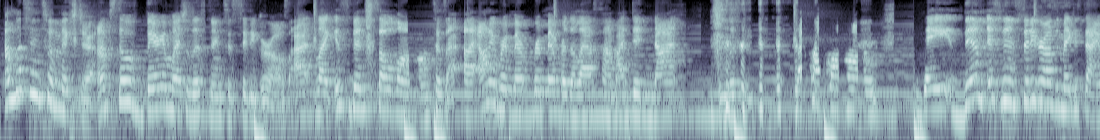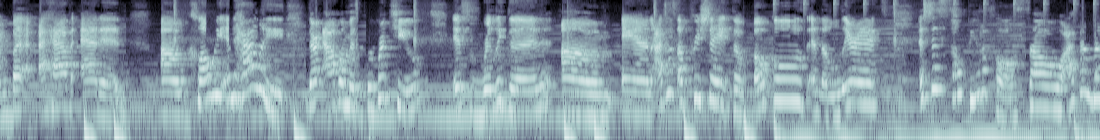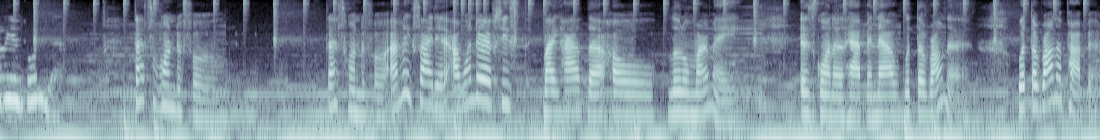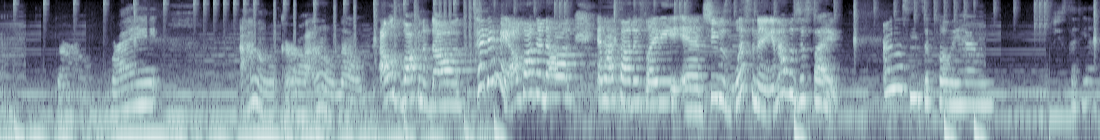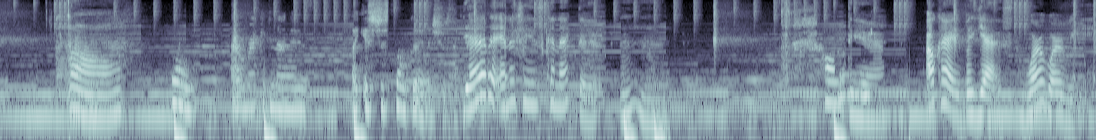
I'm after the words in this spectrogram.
I'm listening to a mixture. I'm still very much listening to City Girls. I like it's been so long since I I don't even remember remember the last time I did not listen. They them it's been City Girls and Megan Stallion, but I have added um, Chloe and Halle. Their album is super cute. It's really good, um, and I just appreciate the vocals and the lyrics. It's just so beautiful. So I've been really enjoying that. That's wonderful. That's wonderful. I'm excited. I wonder if she's like how the whole Little Mermaid is going to happen now with the Rona. With the Rona popping. girl, right? I don't, girl, I don't know. I was walking the dog today. I was walking the dog and I saw this lady and she was listening and I was just like, Are you listening to Chloe Halle? She said, Yes. Oh, Oh, I recognize, like, it's just so good. And she was like, yeah, the energy is connected. Mm. Oh dear. Okay, but yes, where were we?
